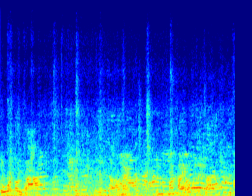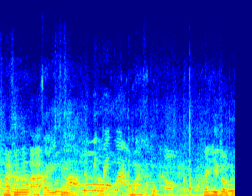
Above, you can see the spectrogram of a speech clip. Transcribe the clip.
รู้ว่าต้นขามาขายเอามาต้นขานี่คือบังไฟที่เอามาครับผมมีดูของ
